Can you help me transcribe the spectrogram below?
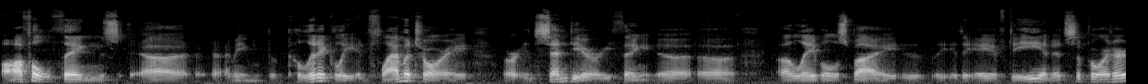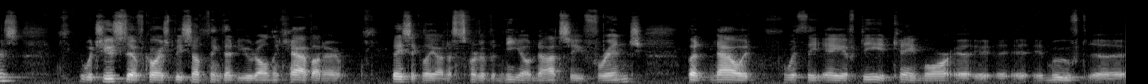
awful things. Uh, I mean, politically inflammatory or incendiary thing uh, uh, uh, labels by the, AFD and its supporters, which used to, of course, be something that you would only have on a basically on a sort of a neo-Nazi fringe. But now, it, with the AFD, it came more. It, it, it moved uh,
